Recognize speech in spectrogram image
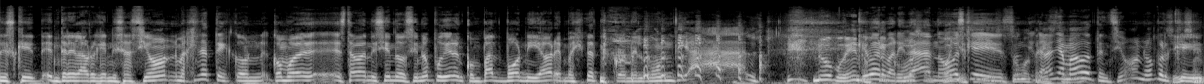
es que entre la organización, imagínate con, como estaban diciendo, si no pudieron con Bad Bunny, ahora imagínate con el mundo no, bueno. Qué barbaridad, ¿no? es que es un gran llamado de atención, ¿no? Porque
